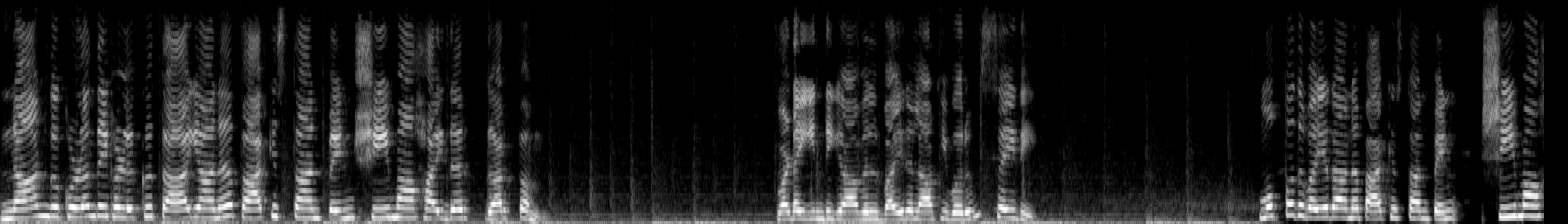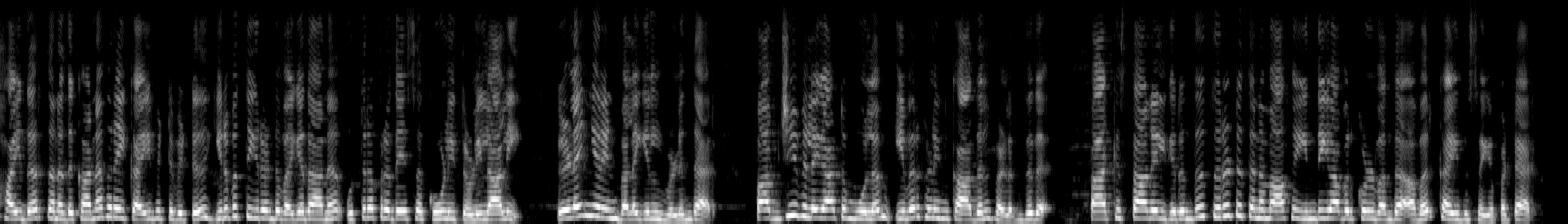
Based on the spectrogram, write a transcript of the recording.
நான்கு குழந்தைகளுக்கு தாயான பாகிஸ்தான் பெண் ஷீமா ஹைதர் கர்ப்பம். வட இந்தியாவில் வைரலாகி வரும் செய்தி. முப்பது வயதான பாகிஸ்தான் பெண் ஷீமா ஹைதர் தனது கணவரை கைவிட்டுவிட்டு இருபத்தி இரண்டு வயதான உத்தரப்பிரதேச கூலி தொழிலாளி இளைஞரின் வலையில் விழுந்தார். பப்ஜி விளையாட்டு மூலம் இவர்களின் காதல் வளர்ந்தது. பாகிஸ்தானில் இருந்து திருட்டுத்தனமாக இந்தியாவிற்குள் வந்த அவர் கைது செய்யப்பட்டார்.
